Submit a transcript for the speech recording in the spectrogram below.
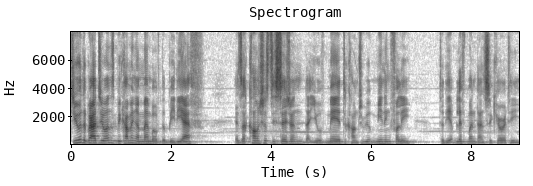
To you, the graduates, becoming a member of the BDF is a conscious decision that you have made to contribute meaningfully to the upliftment and security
